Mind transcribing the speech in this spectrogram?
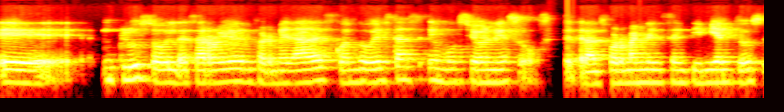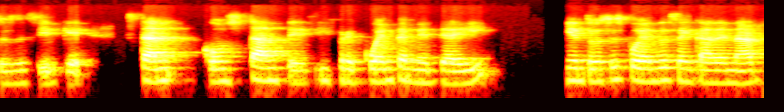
eh, incluso el desarrollo de enfermedades cuando estas emociones se transforman en sentimientos, es decir, que están constantes y frecuentemente ahí, y entonces pueden desencadenar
